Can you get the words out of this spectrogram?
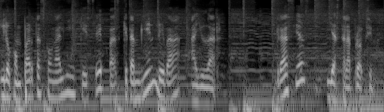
y lo compartas con alguien que sepas que también le va a ayudar. Gracias y hasta la próxima.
